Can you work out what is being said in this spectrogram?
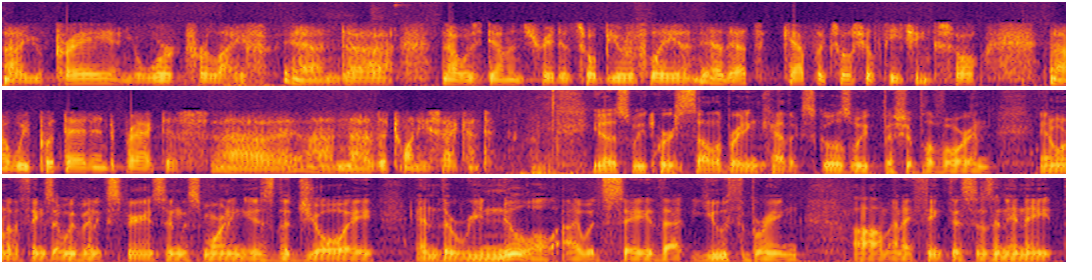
Uh, you pray and you work for life, and uh, that was demonstrated so beautifully. And yeah, that's Catholic social teaching. So uh, we put that into practice uh, on uh, the 22nd. You know, this week we're celebrating Catholic Schools Week, Bishop LeVoir, and, and one of the things that we've been experiencing this morning is the joy and the renewal, I would say, that youth bring. Um, and I think this is an innate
